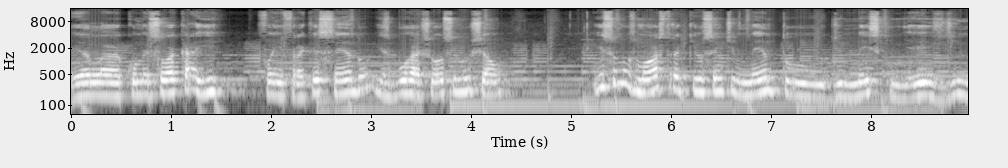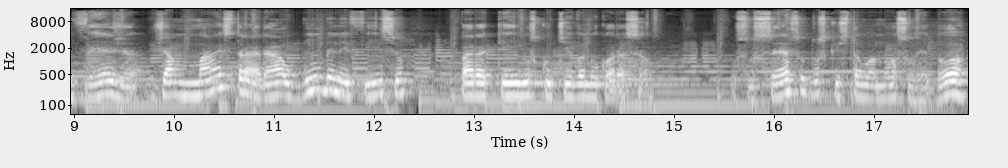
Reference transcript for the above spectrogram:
ela começou a cair, foi enfraquecendo e esborrachou-se no chão. Isso nos mostra que o sentimento de mesquinhez, de inveja, jamais trará algum benefício para quem os cultiva no coração. O sucesso dos que estão ao nosso redor,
